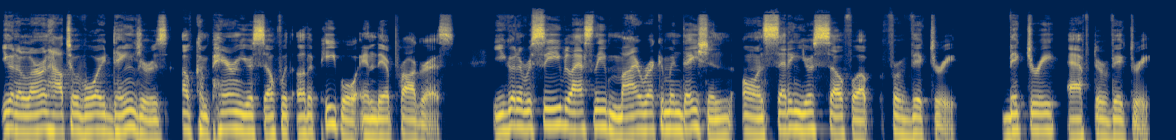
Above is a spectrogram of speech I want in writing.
You're going to learn how to avoid dangers of comparing yourself with other people and their progress. You're going to receive, lastly, my recommendation on setting yourself up for victory, victory after victory.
